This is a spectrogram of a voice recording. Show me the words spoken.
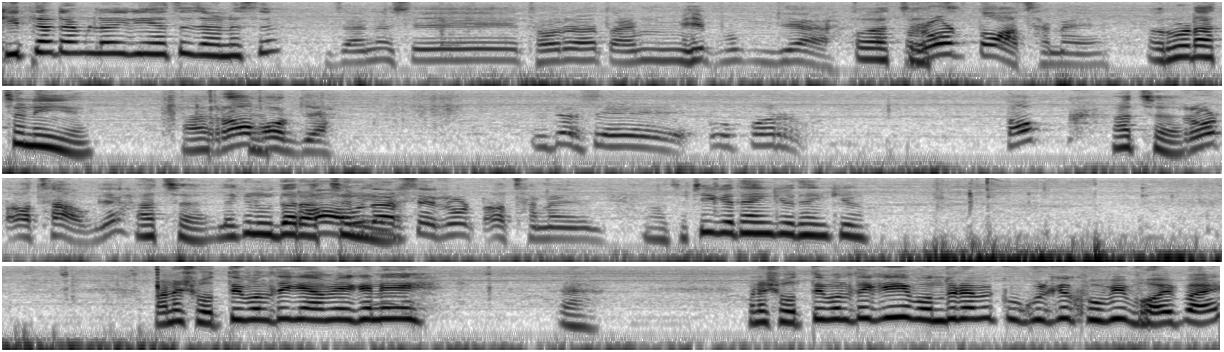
कितना टाइम लगेगा यहाँ से जाने से? जाने से थोड़ा टाइम में पुग गया ओ, अच्छा रोड तो अच्छा नहीं है रोड अच्छा नहीं है रॉक अच्छा हो गया इधर से ऊपर तक अच्छा रोड अच्छा हो गया अच्छा लेकिन उधर हाँ, अच्छा नहीं उधर है से रोड अच्छा नहीं আচ্ছা ঠিক আছে থ্যাংক ইউ থ্যাংক ইউ মানে সত্যি বলতে কি আমি এখানে আহ, মানে সত্যি বলতে কি বন্ধুরা আমি কুকুরকে খুবই ভয় পাই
